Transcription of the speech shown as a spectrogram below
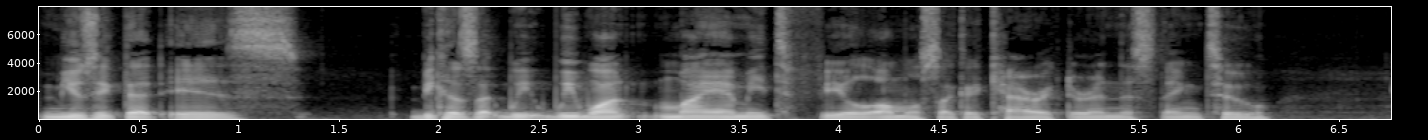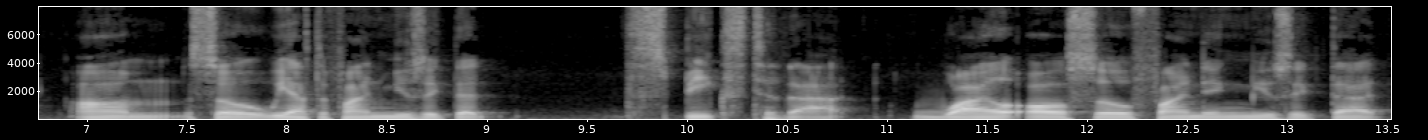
music that is because like, we we want miami to feel almost like a character in this thing too. Um so we have to find music that speaks to that while also finding music that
